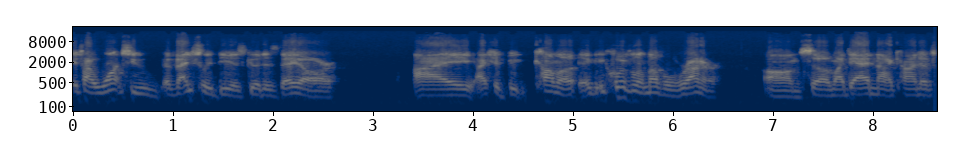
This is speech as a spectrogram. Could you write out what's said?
if I want to eventually be as good as they are, I I should become a equivalent level runner. Um, so my dad and I kind of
